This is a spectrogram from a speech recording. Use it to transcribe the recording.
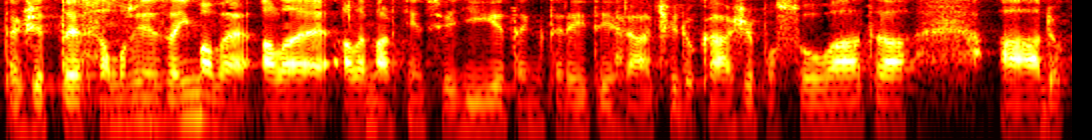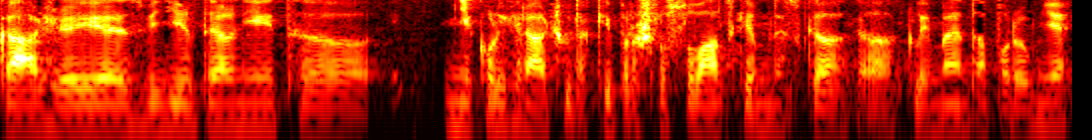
takže to je samozřejmě zajímavé, ale, ale Martin Svědík je ten, který ty hráče dokáže posouvat a, a dokáže je zviditelnit uh, několik hráčů taky prošlo Slováckem dneska, Kliment a podobně,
